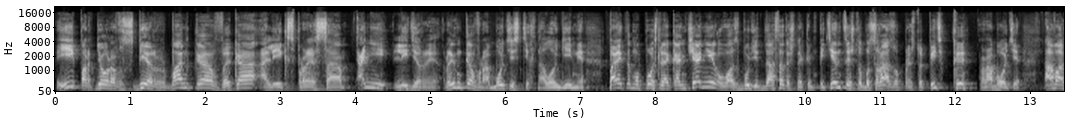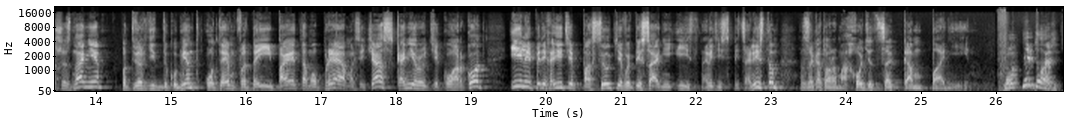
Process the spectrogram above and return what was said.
и партнеров Сбербанка, ВК, Алиэкспресса. Они лидеры рынка в работе с технологиями. Поэтому после окончания у вас будет достаточно компетенции, чтобы сразу приступить к работе. А ваши знания подтвердит документ от МФТИ. Поэтому прямо сейчас сканируйте QR-код или переходите по ссылке в описании и становитесь специалистом, за которым охотятся компании. Вот не платит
